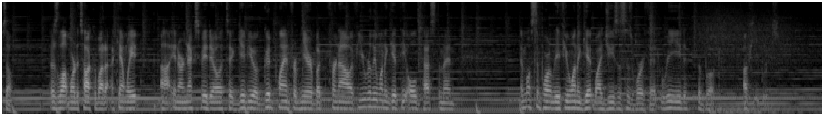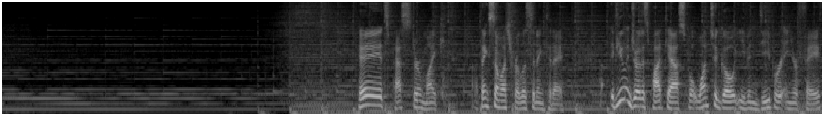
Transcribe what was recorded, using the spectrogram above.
So, there's a lot more to talk about. I can't wait uh, in our next video to give you a good plan from here. But for now, if you really want to get the Old Testament, and most importantly, if you want to get why Jesus is worth it, read the book of Hebrews. Hey, it's Pastor Mike. Uh, thanks so much for listening today. If you enjoy this podcast but want to go even deeper in your faith,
